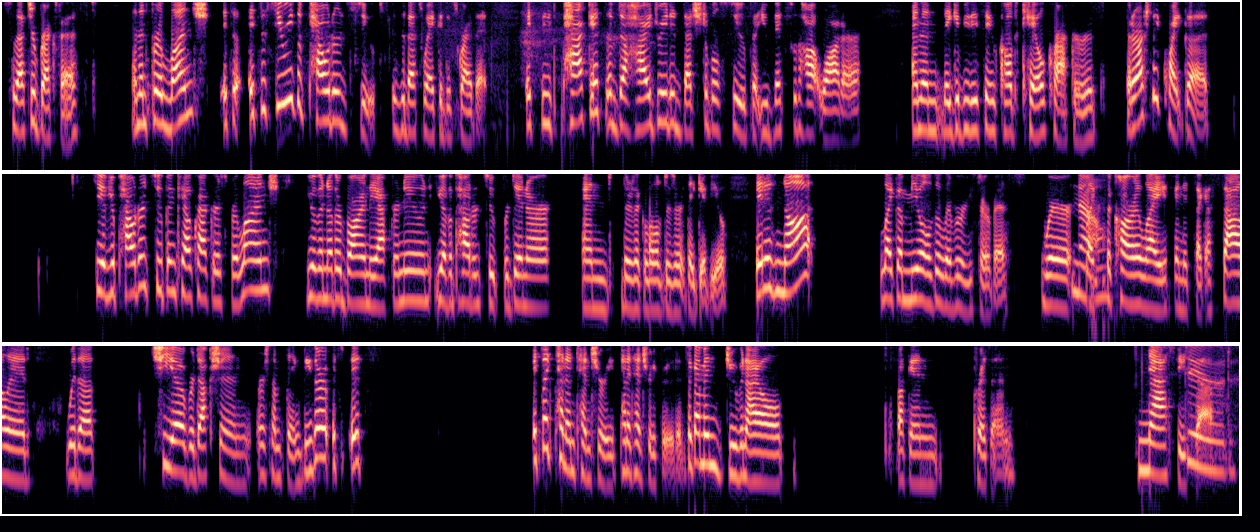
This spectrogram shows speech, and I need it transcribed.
So that's your breakfast. And then for lunch, it's a it's a series of powdered soups is the best way I could describe it. It's these packets of dehydrated vegetable soup that you mix with hot water. And then they give you these things called kale crackers that are actually quite good. So you have your powdered soup and kale crackers for lunch. You have another bar in the afternoon. You have a powdered soup for dinner, and there's like a little dessert they give you. It is not like a meal delivery service where No. like Sakara Life and it's like a salad with a chia reduction or something. These are it's it's it's like penitentiary penitentiary food. It's like I'm in juvenile fucking prison. Nasty stuff. Dude.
